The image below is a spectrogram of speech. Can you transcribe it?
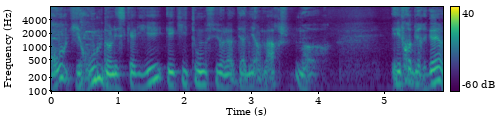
roule, qui roule dans l'escalier et qui tombe sur la dernière marche, mort. Et Froberger,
